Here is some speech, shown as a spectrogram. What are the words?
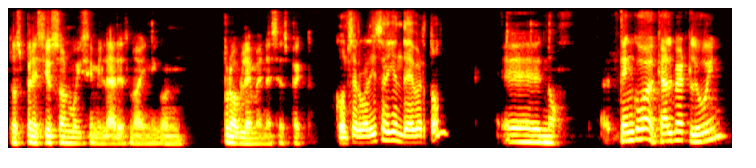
Los precios son muy similares, no hay ningún problema en ese aspecto. ¿Conservarías a alguien de Everton? Eh, no. Tengo a Calvert Lewin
